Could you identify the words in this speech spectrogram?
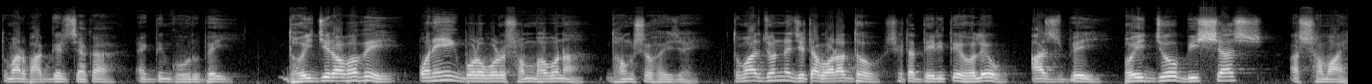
তোমার ভাগ্যের চাকা একদিন ঘুরবেই। ধৈর্যের অভাবে অনেক বড় বড় সম্ভাবনা ধ্বংস হয়ে যায়। তোমার জন্য যেটা বরাদ্দ, সেটা দেরিতে হলেও আসবেই। ধৈর্য, বিশ্বাস আর সময়।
